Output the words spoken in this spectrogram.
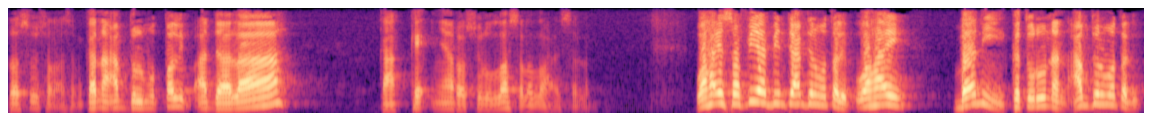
Rasulullah SAW. Karena Abdul Muttalib adalah kakeknya Rasulullah SAW. Wahai Safiyah binti Abdul Muttalib, wahai bani keturunan Abdul Muttalib,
